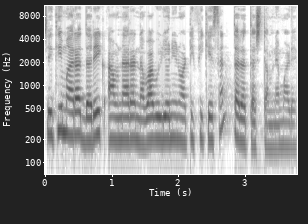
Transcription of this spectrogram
જેથી મારા દરેક આવનારા નવા વિડીયોની નોટિફિકેશન તરત જ તમને મળે.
